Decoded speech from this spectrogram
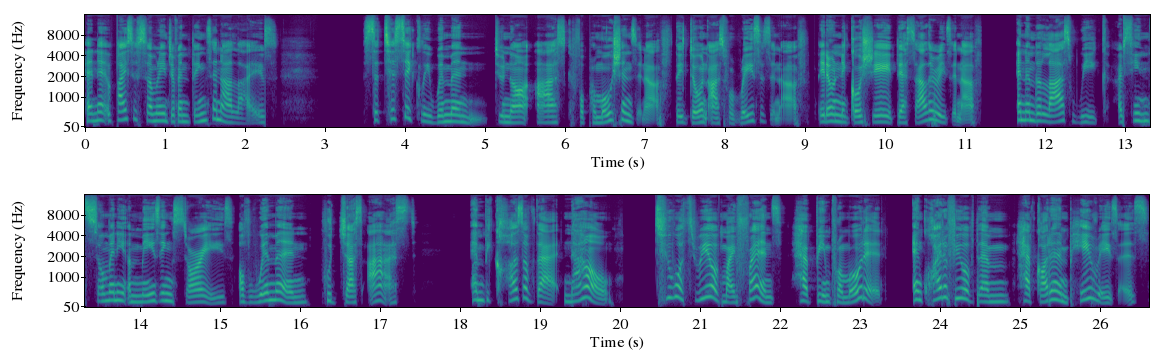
And it applies to so many different things in our lives. Statistically, women do not ask for promotions enough. They don't ask for raises enough. They don't negotiate their salaries enough. And in the last week, I've seen so many amazing stories of women who just asked. And because of that, now two or three of my friends have been promoted, and quite a few of them have gotten pay raises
